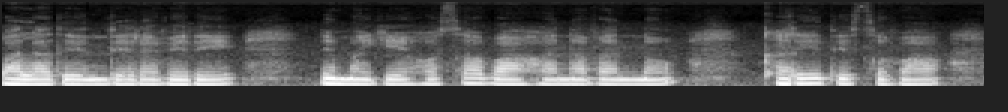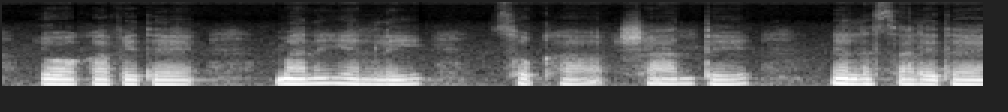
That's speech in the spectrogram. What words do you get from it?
ಬಲದಿಂದಿರುವಿರಿ. ನಿಮಗೆ ಹೊಸ ವಾಹನವನ್ನು ಖರೀದಿಸುವ ಯೋಗವಿದೆ. ಮನೆಯಲ್ಲಿ ಸುಖ, ಶಾಂತಿ ನೆಲೆಸಲಿದೆ.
